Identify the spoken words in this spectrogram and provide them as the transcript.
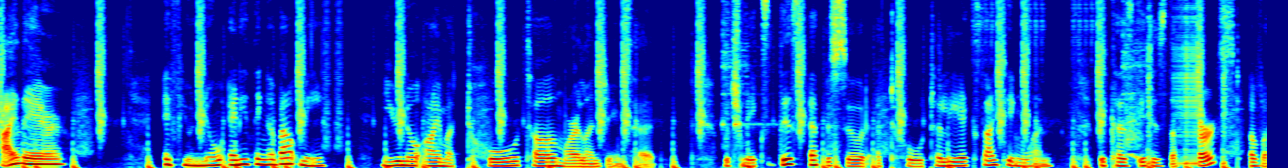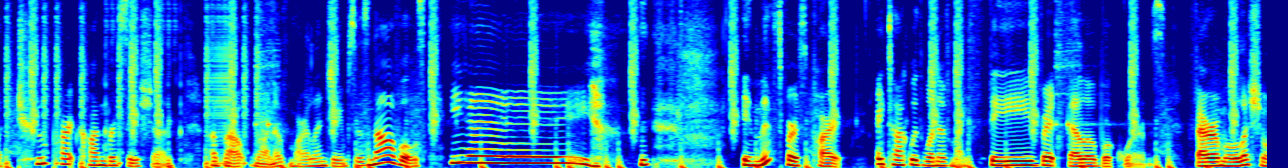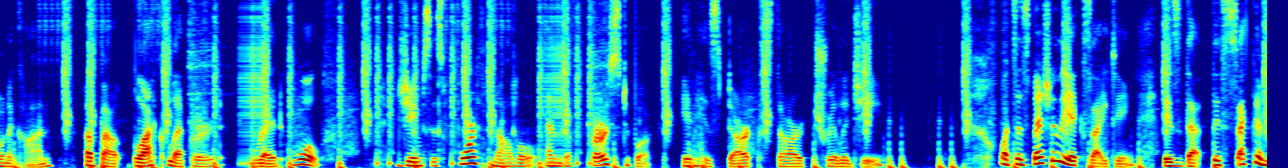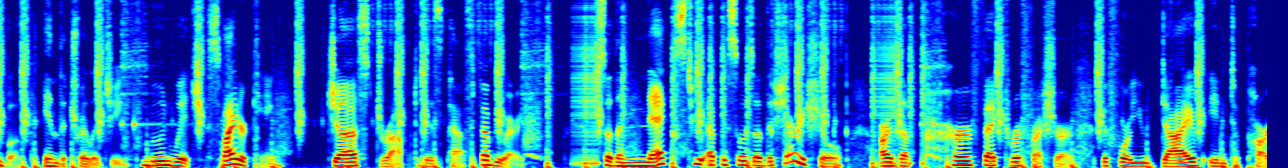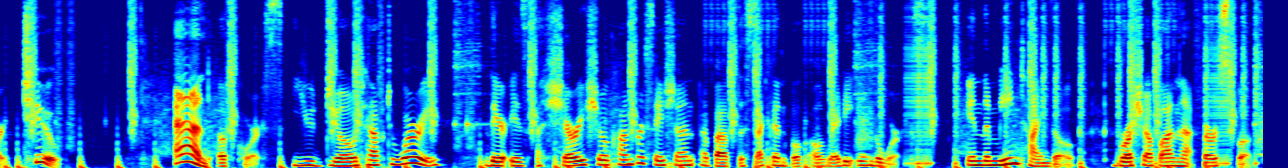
Hi there. If you know anything about me, you know I'm a total Marlon James head, which makes this episode a totally exciting one because it is the first of a two part conversation about one of Marlon James's novels. Yay! In this first part, I talk with one of my favorite fellow bookworms, Faramola Shonakan, about Black Leopard, Red Wolf, James's fourth novel and the first book in his Dark Star trilogy. What's especially exciting is that this second book in the trilogy, Moon Witch Spider King, just dropped this past February. So the next two episodes of The Sherry Show are the perfect refresher before you dive into part two. And of course, you don't have to worry. There is a Sherry Show conversation about the second book already in the works. In the meantime, though, brush up on that first book.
